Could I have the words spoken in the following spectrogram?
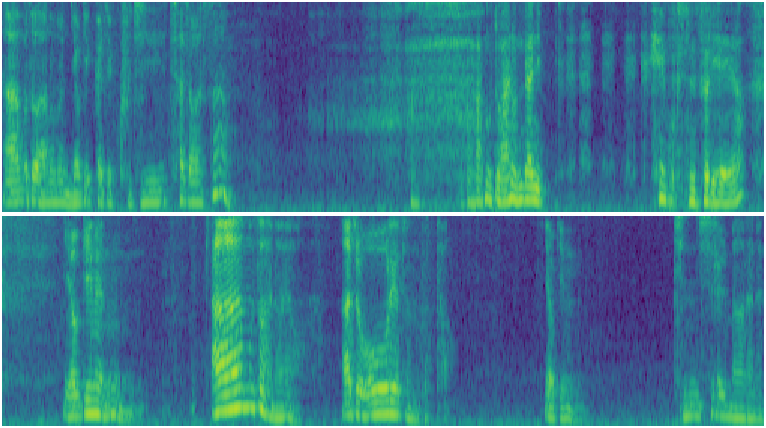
아무도 안 오는 여기까지 굳이 찾아왔어요? 아무도 안 온다니, 그게 무슨 소리예요? 여기는 아무도 안 와요. 아주 오래전부터. 여긴 진실을 말하는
